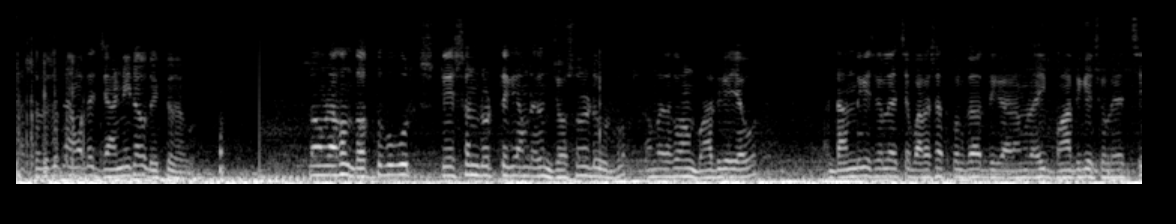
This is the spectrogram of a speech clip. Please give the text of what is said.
তার সাথে সাথে আমাদের জার্নিটাও দেখতে থাকো। তো আমরা এখন দত্তপুকুর স্টেশন রোড থেকে আমরা এখন যশোর রোডে উঠবো। আমরা দেখো এখন বাঁ দিকে যাব। আর ডান দিকে চলে যাচ্ছে বারাসাত কলকাতার দিকে, আর আমরা এই বাঁ দিকে চলে যাচ্ছি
